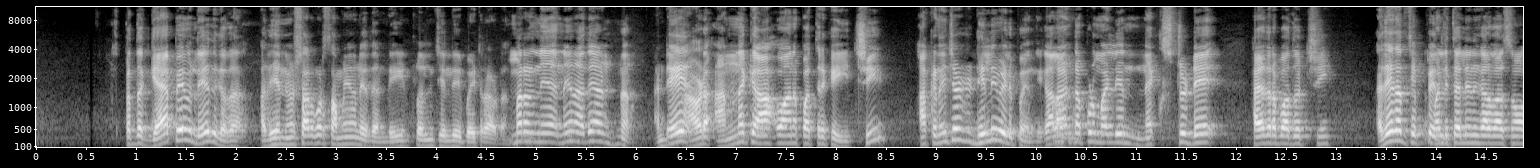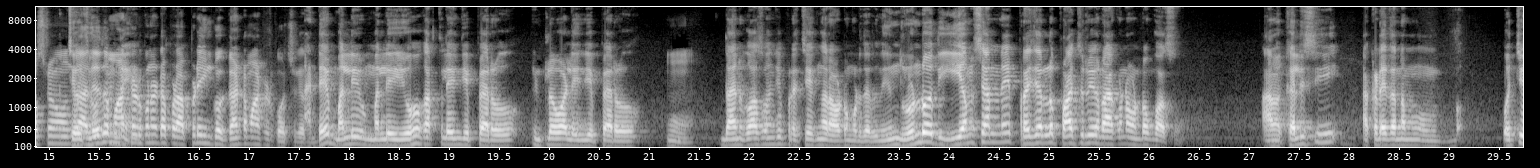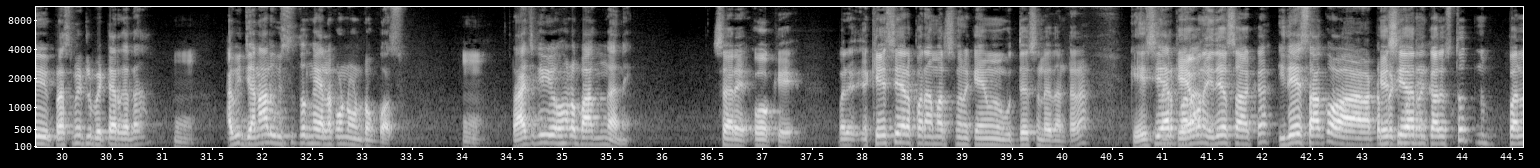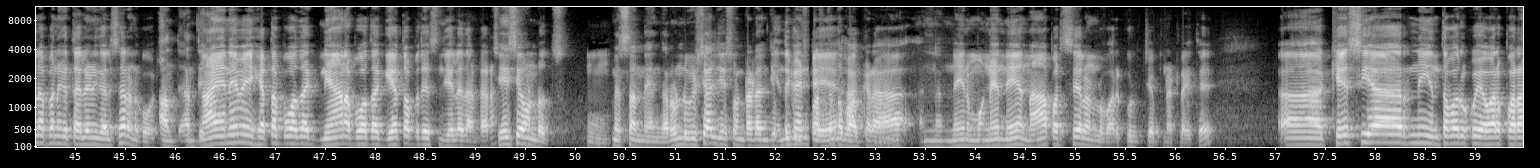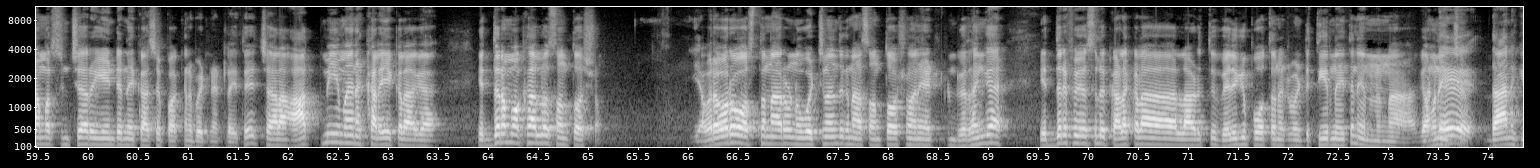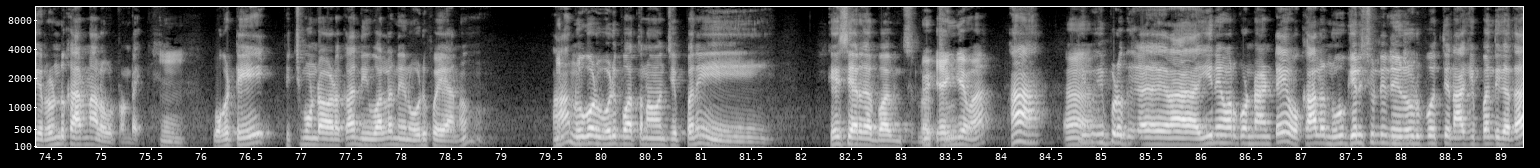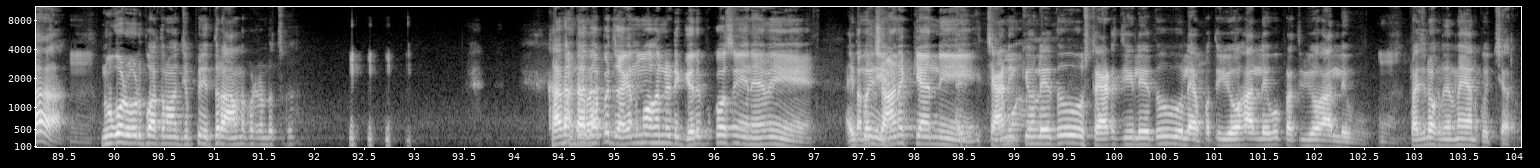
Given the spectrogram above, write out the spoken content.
పెద్ద గ్యాప్ ఏమి లేదు కదా. పదిహేను నిమిషాలు కూడా సమయం లేదండి. ఇంట్లో నుంచి వెళ్ళి బయట రావడానికి. మరి నేను అదే అంటున్నాను. అంటే ఆవిడ అన్నకి ఆహ్వాన పత్రిక ఇచ్చి అక్కడి నుంచి అటు ఢిల్లీ వెళ్ళిపోయింది. అలాంటప్పుడు మళ్ళీ నెక్స్ట్ డే హైదరాబాద్ వచ్చి అదే కదా చెప్పేది. మళ్ళీ తల్లిని కలవాల్సిన అవసరం ఉంది అదేదో. మాట్లాడుకునేటప్పుడు అప్పుడే ఇంకో గంట మాట్లాడుకోవచ్చు కదా. అంటే మళ్ళీ మళ్ళీ వ్యూహకర్తలు ఏం చెప్పారు? ఇంట్లో వాళ్ళు ఏం చెప్పారు? దానికోసం చెప్పి ప్రత్యేకంగా రావడం కూడా జరిగింది. రెండోది ఈ అంశాన్ని ప్రజల్లో ప్రాచుర్యం రాకుండా ఉండడం కోసం. ఆమె కలిసి అక్కడ ఏదన్నా వచ్చి ప్రెస్ మీట్లు పెట్టారు కదా? అవి జనాలు విస్తృతంగా వెళ్ళకుండా ఉండడం కోసం. రాజకీయ వ్యూహంలో భాగంగానే. సరే ఓకే. మరి కేసీఆర్ పరామర్శ మనకి ఏమి ఉద్దేశం లేదంటారా? కేసీఆర్ కేవలం ఇదే సాక? ఇదే సాకు అడ్డం కేసీఆర్ కలుస్తూ పనుల పనిగా తల్లిని కలిశారు అనుకోవచ్చు. ఆయనేమి హితబోధ జ్ఞానబోధ గీతోపదేశం చేయలేదంటారా? చేసే ఉండొచ్చు. నిస్సందేహంగా. రెండు విషయాలు చేసి ఉంటాడని ఎందుకంటే అక్కడ నేను నేను నా పరిశీలనల వరకు చెప్పినట్లయితే కేసీఆర్ని ఇంతవరకు ఎవరు పరామర్శించారు ఏంటి అనేది కాసేపు పక్కన పెట్టినట్లయితే చాలా ఆత్మీయమైన కలయికలాగా ఇద్దరు ముఖాల్లో సంతోషం. ఎవరెవరో వస్తున్నారు నువ్వు వచ్చినందుకు నా సంతోషం అనేటువంటి విధంగా ఇద్దరి ఫేసులు కళకళలాడుతూ వెలిగిపోతున్నటువంటి తీరునైతే నేను నిన్న అంటే గమనించాను దానికి రెండు కారణాలు ఒకటి ఉన్నాయి ఒకటి పిచ్చిముండవాడక నీ వల్ల నేను ఓడిపోయాను. ఆ, నువ్వు కూడా ఓడిపోతున్నావు అని చెప్పని కేసీఆర్ గారు భావించున్నారు ఎంగేమా? ఇప్పుడు ఈయన ఏమనుకుంటా అంటే ఒకవేళ నువ్వు గెలిచిండి నేను ఓడిపోతే నాకు ఇబ్బంది కదా. నువ్వు కూడా ఓడిపోతున్నావు అని చెప్పి ఇద్దరు ఆనందపడి ఉండొచ్చుగా? కాదంటారా? తప్ప జగన్మోహన్ రెడ్డి గెలుపు కోసం ఈయనేమి. చాణక్యాన్ని చాణక్యం లేదు స్ట్రాటజీ లేదు లేకపోతే వ్యూహాలు లేవు ప్రతి వ్యూహాలు లేవు. ప్రజలు ఒక నిర్ణయానికి వచ్చారు.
